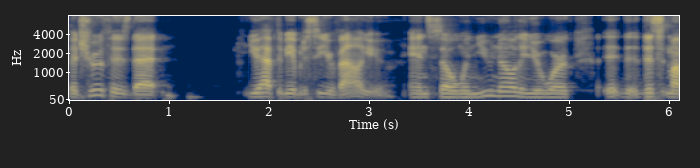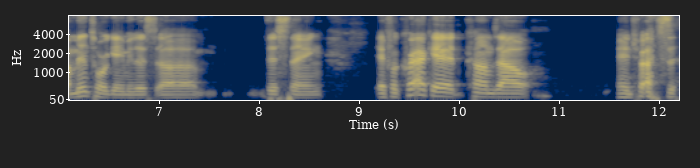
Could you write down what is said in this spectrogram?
the truth is that you have to be able to see your value, and so when you know that you're worth this, my mentor gave me this uh, this thing if a crackhead comes out and tries to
